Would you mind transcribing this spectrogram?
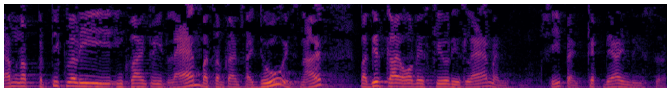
I'm not particularly inclined to eat lamb, but sometimes I do. It's nice. But this guy always killed his lamb and sheep and kept there in this uh,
